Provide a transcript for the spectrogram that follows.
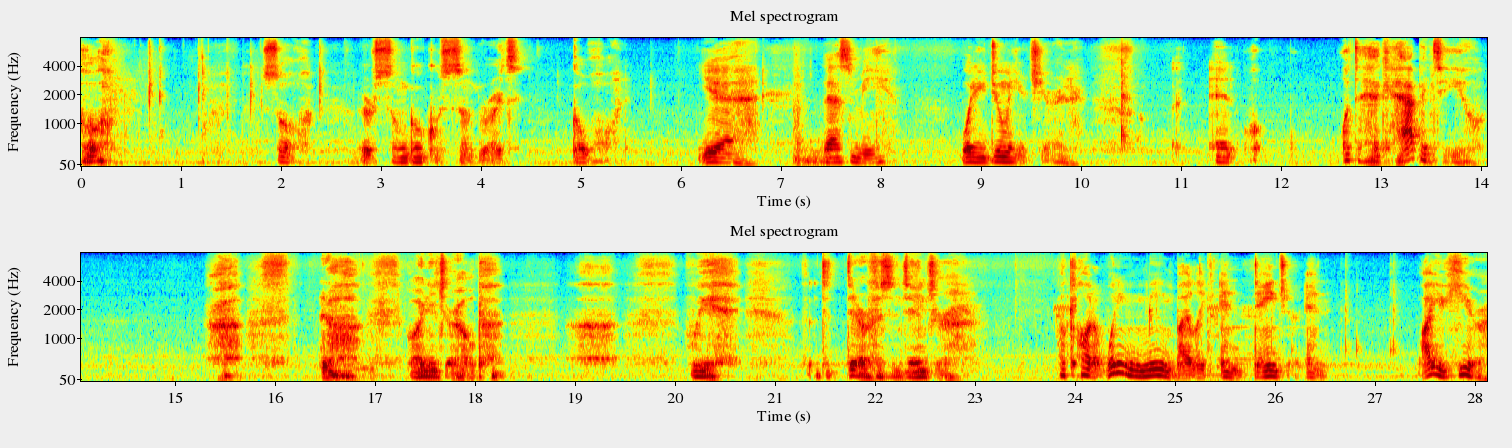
Oh. So, you're Son Goku's son, right? Gohan. Yeah, that's me. What are you doing here, Jiren? And wh- what the heck happened to you? I need your help. We. The Deref is in danger. Okay, hold up. What do you mean by, like, in danger? And why are you here?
